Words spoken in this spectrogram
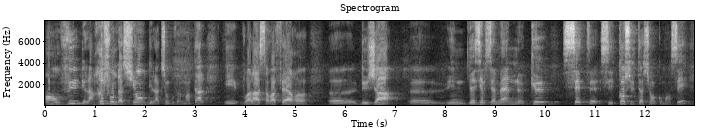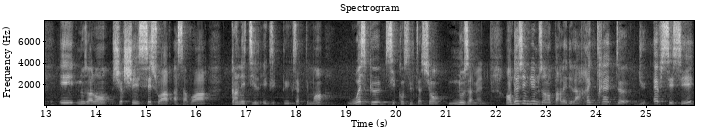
en vue de la refondation de l'action gouvernementale. Et voilà, ça va faire euh, euh, déjà euh, une deuxième semaine que ces consultations ont commencé et nous allons chercher ce soir à savoir qu'en est-il exactement où est-ce que ces consultations nous amènent En deuxième lieu, nous allons parler de la retraite du FCC.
